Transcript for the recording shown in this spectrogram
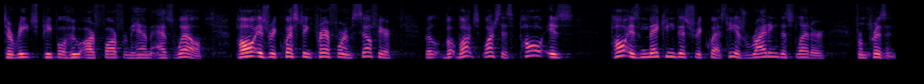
to reach people who are far from Him as well. Paul is requesting prayer for himself here, but, but watch, watch this. Paul is, Paul is making this request. He is writing this letter from prison.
